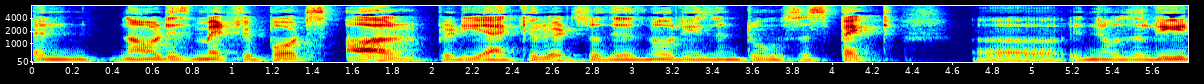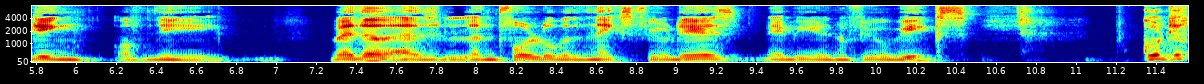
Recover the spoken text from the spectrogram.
And nowadays, Met reports are pretty accurate, so there's no reason to suspect, uh, you know, the reading of the weather as will unfold over the next few days, maybe in a few weeks. Could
